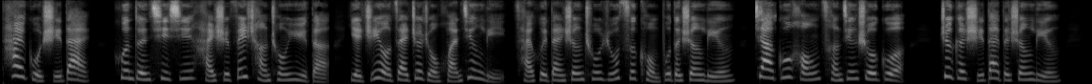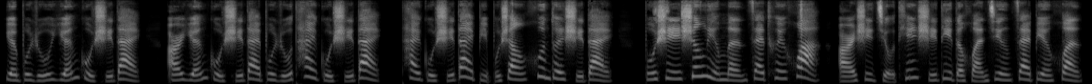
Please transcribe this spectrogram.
太古时代。混沌气息还是非常充裕的，也只有在这种环境里，才会诞生出如此恐怖的生灵。夏孤鸿曾经说过，这个时代的生灵远不如远古时代，而远古时代不如太古时代，太古时代比不上混沌时代。不是生灵们在退化，而是九天十地的环境在变换，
